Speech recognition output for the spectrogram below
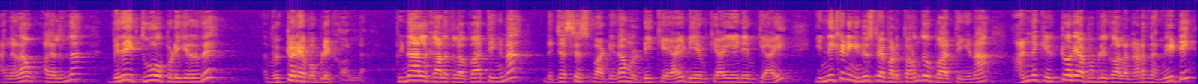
அங்கே தான் அதுலேருந்து விதை தூவப்படுகிறது விக்டோரியா பப்ளிக் ஹாலில் பின்னால் காலத்தில் பார்த்தீங்கன்னா இந்த ஜஸ்டிஸ் பார்ட்டி தான் உங்களுக்கு டிகேஐ டிஎம்கேஐ ஏடிஎம்கேஐ இன்றைக்கும் நீங்கள் நியூஸ் பேப்பர் திறந்து பார்த்தீங்கன்னா அன்றைக்கி விக்டோரியா பப்ளிக் ஹாலில் நடந்த மீட்டிங்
